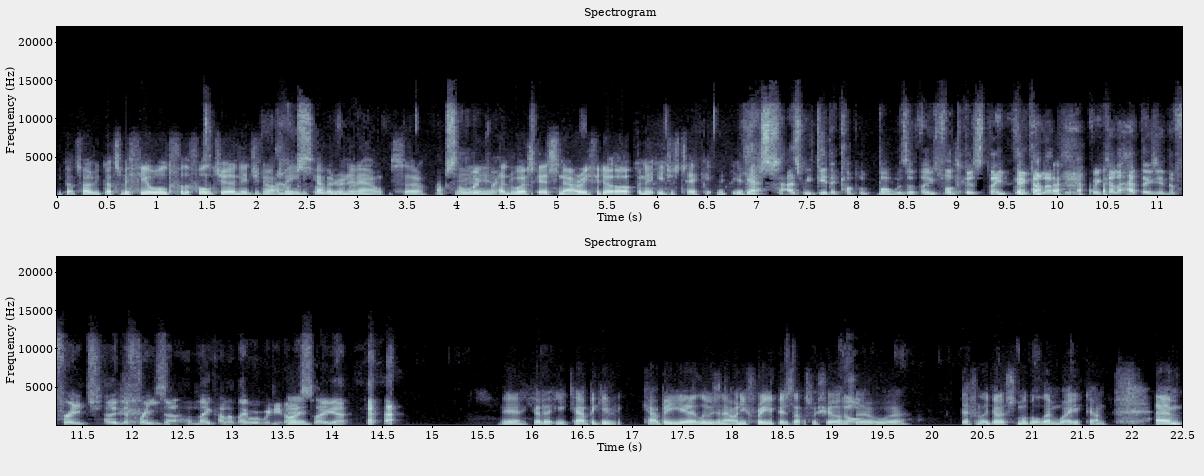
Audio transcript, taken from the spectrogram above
you got to you got to be fueled for the full journey. Do you know what I mean? Absolutely. You can't be running out. So absolutely. Yeah, And worst case scenario, if you don't open it, you just take it with you. Yes, as we did a couple of bottles of those vodkas. They, they kind of we kind of had those in the fridge, in the freezer, and they kind of they were really nice. Yeah. So yeah. yeah, got it. You can't be give, can't be uh, losing out on your freebies. That's for sure. No. So. Uh, definitely got to smuggle them where you can. Um,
